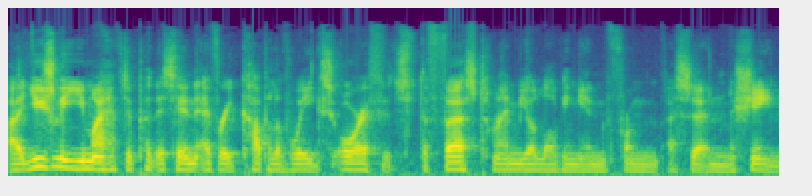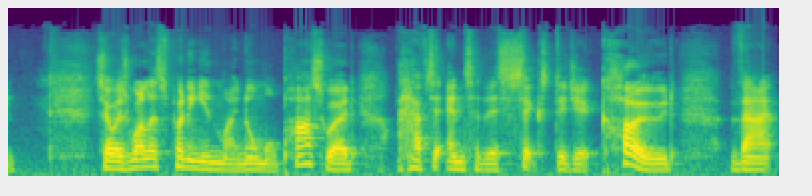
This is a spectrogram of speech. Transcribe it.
Uh, usually you might have to put this in every couple of weeks or if it's the first time you're logging in from a certain machine. So as well as putting in my normal password, I have to enter this six-digit code that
